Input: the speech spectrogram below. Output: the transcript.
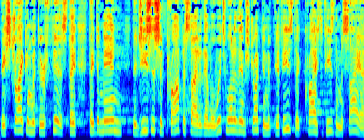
they strike him with their fists. They, they demand that Jesus should prophesy to them. Well, which one of them struck him? If, if he's the Christ, if he's the Messiah,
